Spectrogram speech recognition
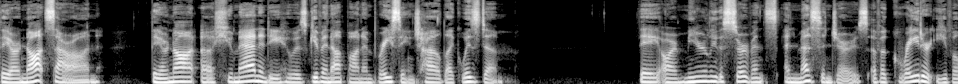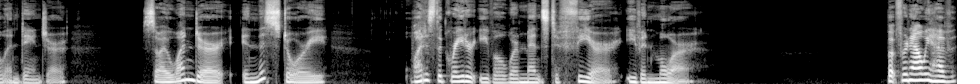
They are not Sauron. They are not a humanity who has given up on embracing childlike wisdom. They are merely the servants and messengers of a greater evil and danger. So I wonder, in this story, what is the greater evil we're meant to fear even more? But for now, we have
